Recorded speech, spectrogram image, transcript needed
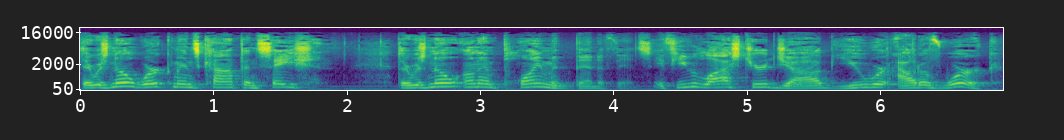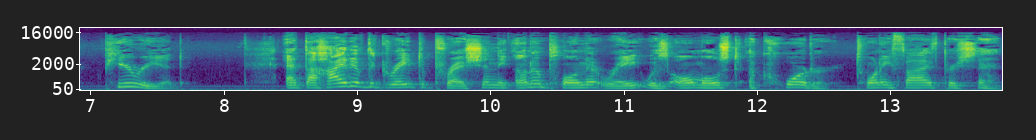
there was no workman's compensation, there was no unemployment benefits. If you lost your job, you were out of work, period. At the height of the Great Depression, the unemployment rate was almost a quarter, 25%.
